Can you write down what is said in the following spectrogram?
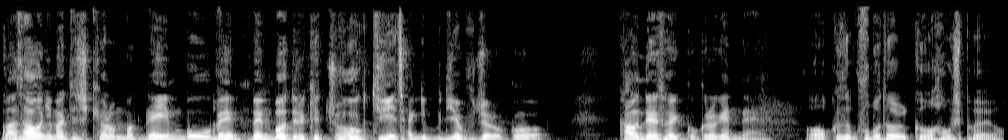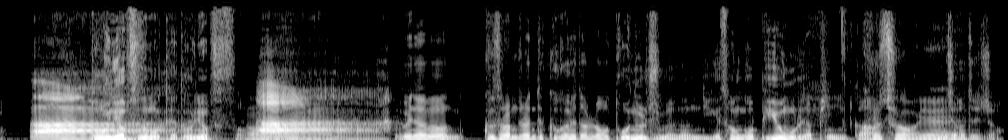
마사오님한테 시켜놓은 막 레인보우 멤- 멤버들 이렇게 쭉 뒤에 자기 뒤에 붙여놓고 가운데에 서 있고 그러겠네. 어 그래서 후보들 그거 하고 싶어요. 아. 돈이 없어서 못해. 돈이 없어서. 어. 아. 왜냐하면 그 사람들한테 그거 해달라고 돈을 주면은 이게 선거 비용으로 잡히니까 그렇죠. 예. 문제가 되죠.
